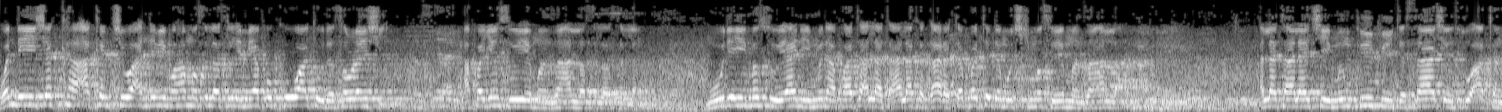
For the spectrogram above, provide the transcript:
wanda ya shakka akan cewa annabi muhammadu sallallahu alaihi wasallam ya fi kowa to da sauran shi. A fagen soyayya manzan Allah sallallahu alaihi wasallam. Mu dai masoya ne muna fata Allah ta'ala ka ƙara tabbatar da mu cikin masoyan manzan Allah. Allah ta'ala ya ce mun fifita sashin su akan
